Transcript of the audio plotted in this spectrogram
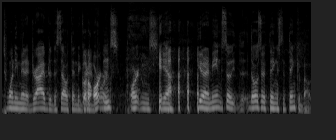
20 minute drive to the south end of Go to Orton's. Forks. Orton's, yeah. You know what I mean? So th- those are things to think about.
